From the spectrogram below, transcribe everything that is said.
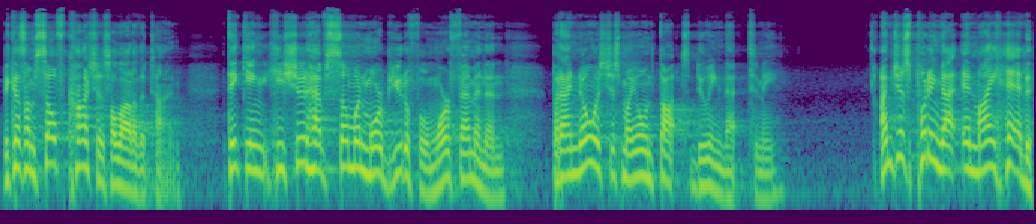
because I'm self conscious a lot of the time, thinking he should have someone more beautiful, more feminine, but I know it's just my own thoughts doing that to me. I'm just putting that in my head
